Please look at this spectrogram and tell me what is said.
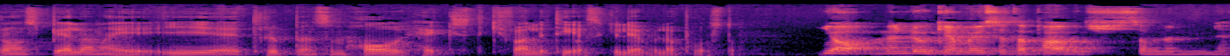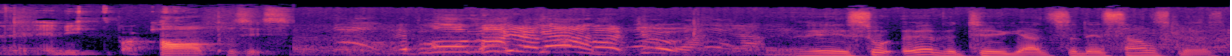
de spelarna i, i eh, truppen som har högst kvalitet skulle jag vilja påstå. Ja, men då kan man ju sätta Pavic som en, en ytterback. Ja, precis. Det är bra Mackan! Jag är så övertygad så det är sanslöst.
